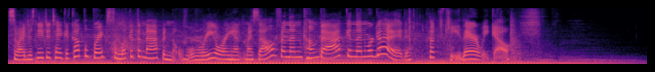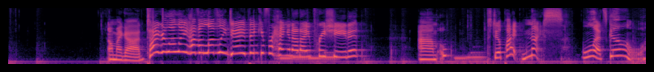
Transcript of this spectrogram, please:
So I just need to take a couple breaks to look at the map and reorient myself and then come back and then we're good. Cooked key. There we go. Oh my god. Tiger Lily, have a lovely day. Thank you for hanging out. I appreciate it. Um, oh, steel pipe. Nice. Let's go.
